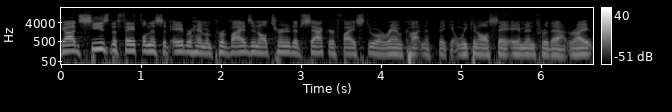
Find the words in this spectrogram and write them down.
God sees the faithfulness of Abraham and provides an alternative sacrifice through a ram caught in a thicket. And we can all say amen for that, right?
